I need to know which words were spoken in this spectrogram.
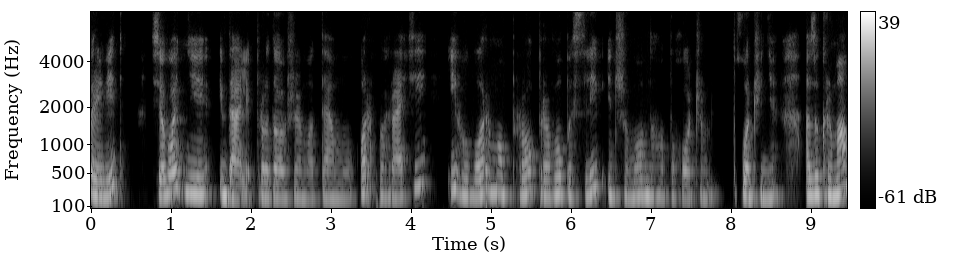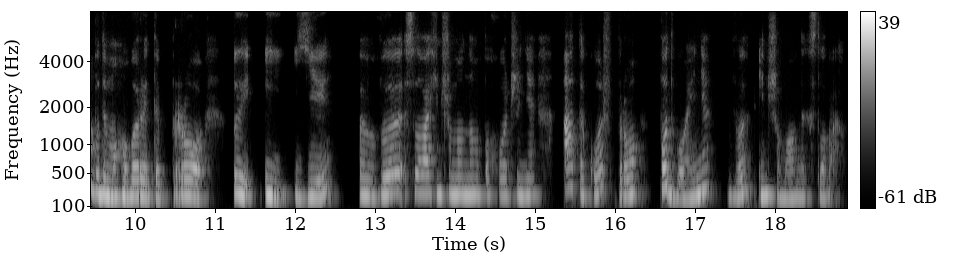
Привіт! Сьогодні і далі продовжуємо тему орфографії і говоримо про правопис слів іншомовного походження. А зокрема, будемо говорити про и і ї в словах іншомовного походження, а також про подвоєння в іншомовних словах.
